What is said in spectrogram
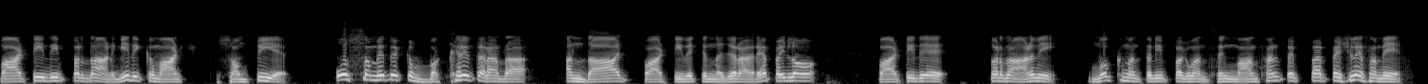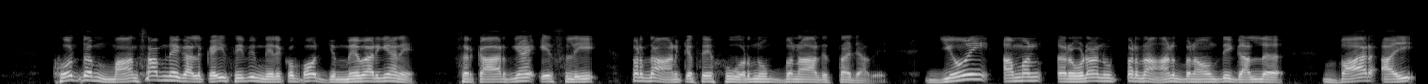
ਪਾਰਟੀ ਦੀ ਪ੍ਰਧਾਨਗੀ ਦੀ ਕਮਾਂਡ ਸੌਂਪੀ ਹੈ। ਉਸ ਸਮੇਂ ਤੋਂ ਇੱਕ ਵੱਖਰੇ ਤਰ੍ਹਾਂ ਦਾ ਅੰਦਾਜ਼ ਪਾਰਟੀ ਵਿੱਚ ਨਜ਼ਰ ਆ ਰਿਹਾ। ਪਹਿਲਾਂ ਪਾਰਟੀ ਦੇ ਪ੍ਰਧਾਨ ਵੀ ਮੁੱਖ ਮੰਤਰੀ ਭਗਵੰਤ ਸਿੰਘ ਮਾਨ ਸਨ ਪ- ਪਰ ਪਿਛਲੇ ਸਮੇਂ ਖੁਦ ਮਾਨ ਸਾਹਿਬ ਨੇ ਗੱਲ ਕਹੀ ਸੀ ਵੀ ਮੇਰੇ ਕੋਲ ਬਹੁਤ ਜ਼ਿੰਮੇਵਾਰੀਆਂ ਨੇ, ਸਰਕਾਰ ਦੀਆਂ, ਇਸ ਲਈ ਪ੍ਰਧਾਨ ਕਿਸੇ ਹੋਰ ਨੂੰ ਬਣਾ ਦਿੱਤਾ ਜਾਵੇ। ਜਿਉਂ ਹੀ ਅਮਨ ਅਰੋੜਾ ਨੂੰ ਪ੍ਰਧਾਨ ਬਣਾਉਣ ਦੀ ਗੱਲ ਬਾਹਰ ਆਈ,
